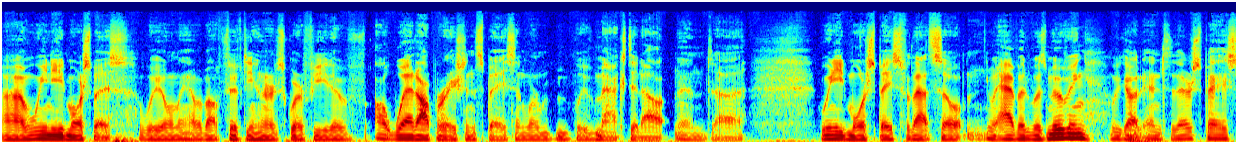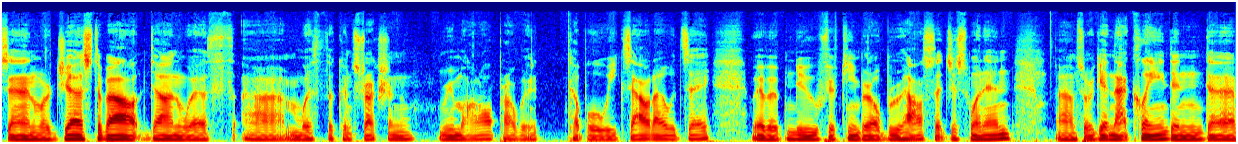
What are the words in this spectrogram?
Uh, we need more space. We only have about 1,500 square feet of uh, wet operation space, and we're, we've maxed it out. And uh, we need more space for that. So Avid was moving. We got into their space, and we're just about done with um, with the construction remodel. Probably a couple of weeks out, I would say. We have a new 15 barrel brew house that just went in, um, so we're getting that cleaned and uh,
